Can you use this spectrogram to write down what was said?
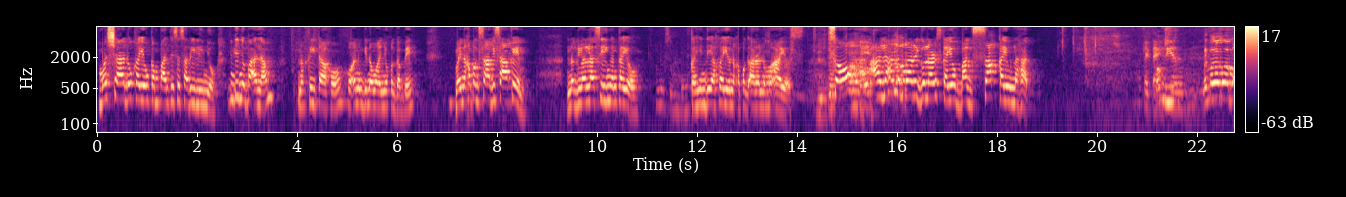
masyado kayong kampante sa sarili nyo. Hindi nyo ba alam? Nakita ko kung anong ginawa nyo kagabi. May nakapagsabi sa akin, naglalasingan kayo. Kaya hindi kayo nakapag-aral ng maayos. So, ah, lahat ng mga regulars kayo, bagsak kayong lahat. Ma'am, di May magagawa ba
